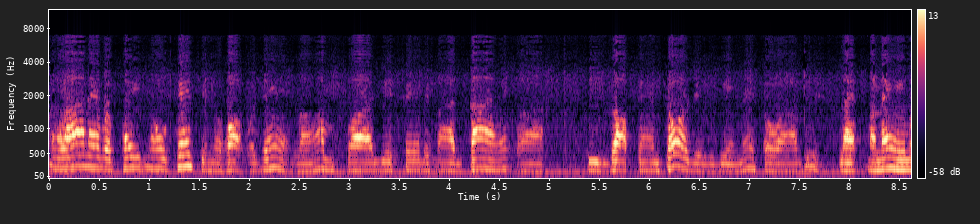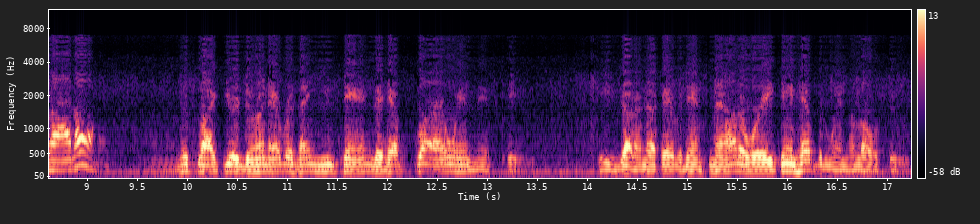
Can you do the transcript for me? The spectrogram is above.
Well, I never paid no attention to what was in it, Lum, so I just said if I'd sign it, why, he'd drop them charges again me, so I just slapped my name right on it. Looks like you're doing everything you can to help Squire win this case. He's got enough evidence now to where he can't help but win the lawsuit.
